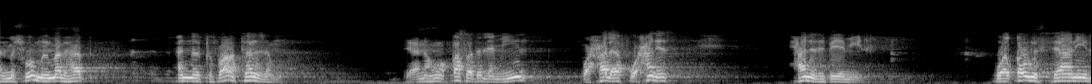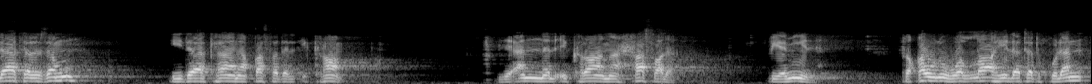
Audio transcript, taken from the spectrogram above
المشهور من المذهب أن الكفارة تلزمه لأنه قصد اليمين وحلف وحنث حنث بيمينه. والقول الثاني لا تلزمه إذا كان قصد الإكرام لأن الإكرام حصل بيمينه فقوله والله لتدخلن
